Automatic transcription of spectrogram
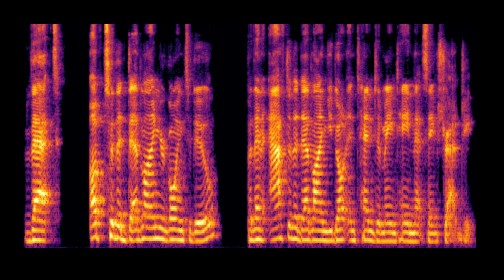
that up to the deadline you're going to do but then after the deadline, you don't intend to maintain that same strategy.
